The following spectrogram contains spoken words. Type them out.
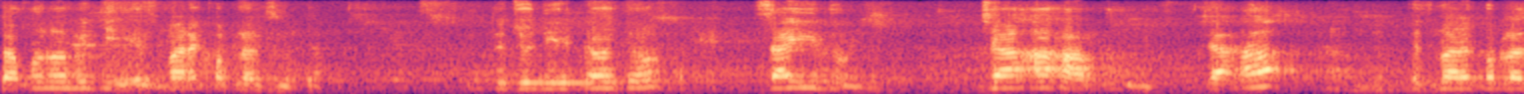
তখন হবে কি ইজমারে কবলা জি কিন্তু যদি এটা হয়তো জাইদুন, যা আবু ইসমারে কবলা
